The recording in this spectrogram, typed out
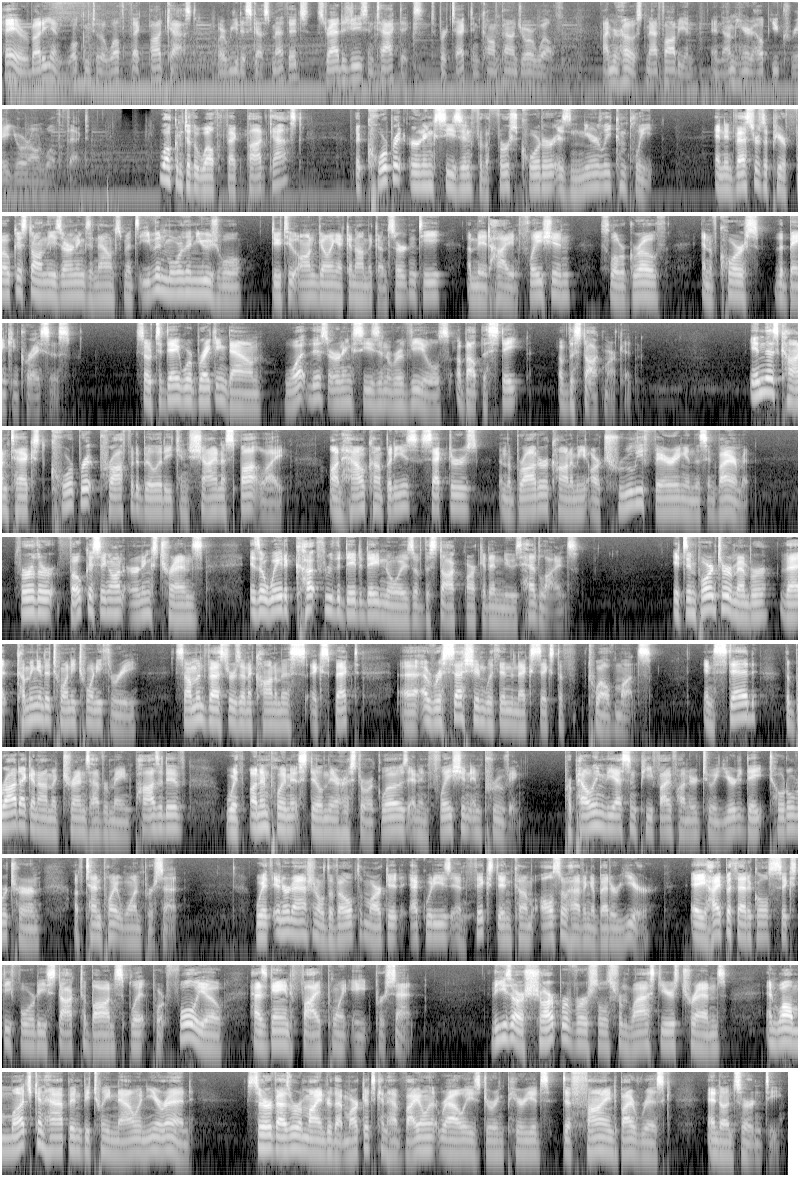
Hey, everybody, and welcome to the Wealth Effect Podcast, where we discuss methods, strategies, and tactics to protect and compound your wealth. I'm your host, Matt Faubion, and I'm here to help you create your own wealth effect. Welcome to the Wealth Effect Podcast. The corporate earnings season for the first quarter is nearly complete, and investors appear focused on these earnings announcements even more than usual due to ongoing economic uncertainty amid high inflation, slower growth, and of course, the banking crisis. So today we're breaking down what this earnings season reveals about the state of the stock market. In this context, corporate profitability can shine a spotlight on how companies, sectors, and the broader economy are truly faring in this environment. Further, focusing on earnings trends is a way to cut through the day to day noise of the stock market and news headlines. It's important to remember that coming into 2023, some investors and economists expect uh, a recession within the next 6 to 12 months. Instead, the broad economic trends have remained positive, with unemployment still near historic lows and inflation improving, propelling the S&P 500 to a year-to-date total return of 10.1%. With international developed market equities and fixed income also having a better year, a hypothetical 60 40 stock to bond split portfolio has gained 5.8%. These are sharp reversals from last year's trends, and while much can happen between now and year end, serve as a reminder that markets can have violent rallies during periods defined by risk and uncertainty.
